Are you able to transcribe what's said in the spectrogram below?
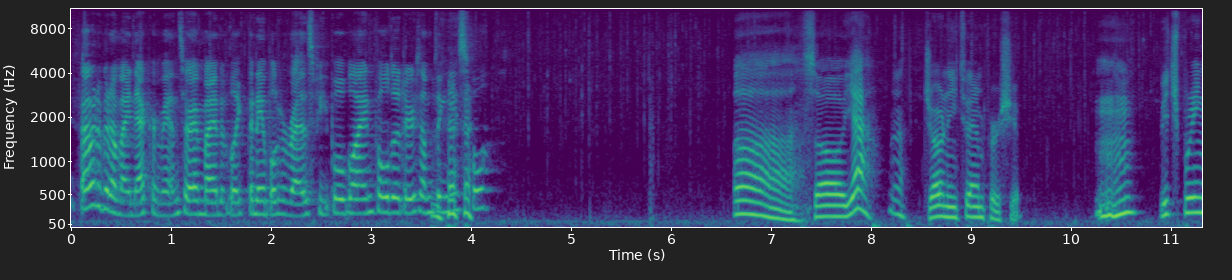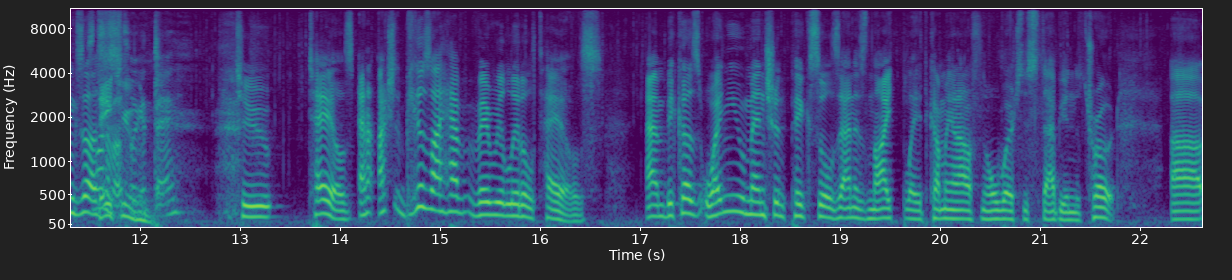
if I would have been on my necromancer, I might have like been able to res people blindfolded or something useful. Ah, so yeah, uh, journey to emperorship. Mm-hmm. Which brings us One Stay of us will tuned. get there. to tails and actually because i have very little tails and because when you mentioned pixels and his nightblade coming out of nowhere to stab you in the throat uh,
